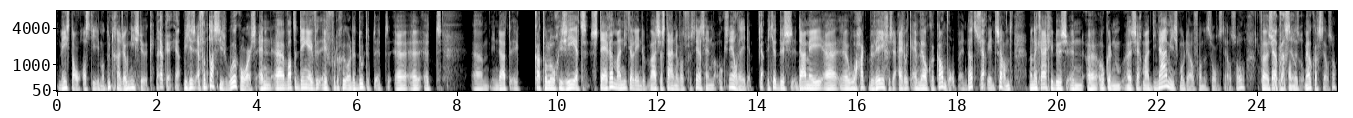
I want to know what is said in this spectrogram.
meestal, als die iemand doet, gaan ze ook niet stuk. Oké, het is een fantastisch workhorse. En eh, wat het ding even, even voor de orde doet, het, het, eh, eh, het ehm, inderdaad eh, catalogiseert sterren, maar niet alleen de, waar ze staan en wat voor sterren zijn, maar ook snelheden. Ja. Weet je, dus daarmee eh, eh, hoe hard bewegen ze eigenlijk en welke kant op. En dat is Ja. super interessant, want dan krijg je dus een, eh, ook een zeg maar dynamisch model van het zonstelsel, of, van het melkwegstelsel,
